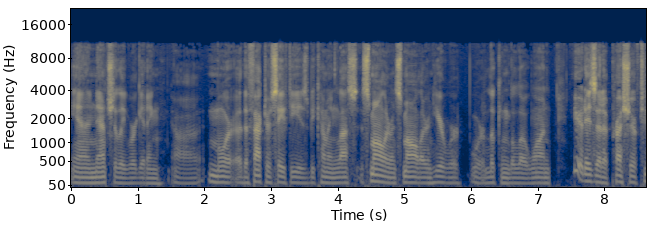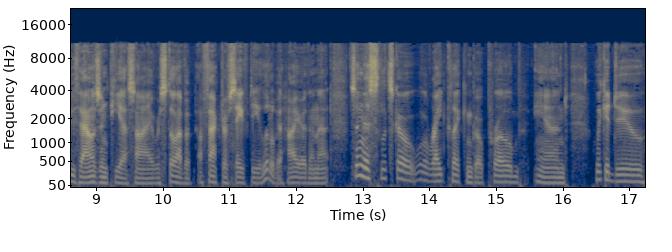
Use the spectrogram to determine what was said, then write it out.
and naturally we're getting uh, more, uh, the factor of safety is becoming less, smaller and smaller and here we're, we're looking below 1. Here it is at a pressure of 2000 psi. We still have a, a factor of safety a little bit higher than that. So in this, let's go, we'll right click and go probe and we could do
